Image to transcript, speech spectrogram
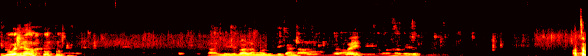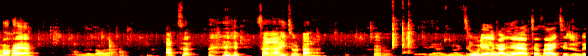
ഇതുപോലെയാണ്. തലയിൽ വെള്ളം കുടിപ്പിക്കണ്ട അച്ഛൻ പോക്കായ? അച്ഛൻ സഹായിച്ചോട്ടാ. ചൂളിയെല്ലാം കഴിഞ്ഞ അച്ഛൻ സഹായിച്ചിട്ടുണ്ട്.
